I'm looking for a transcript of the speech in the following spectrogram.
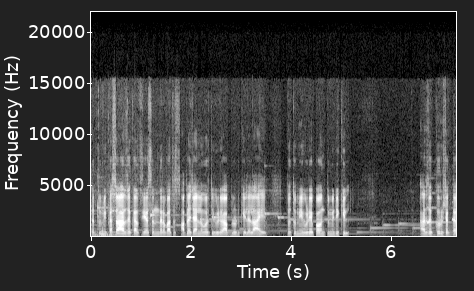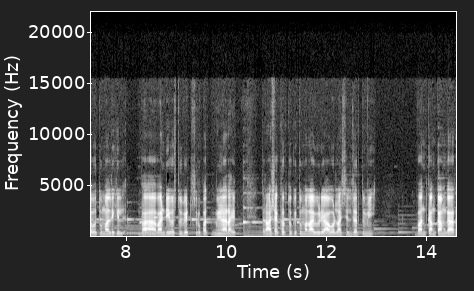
तर तुम्ही कसा अर्ज करायचा या संदर्भात आपल्या चॅनलवरती व्हिडिओ अपलोड केलेला आहे तो तुम्ही व्हिडिओ पाहून तुम्ही देखील अर्ज करू शकता व तुम्हाला देखील भा भांडी वस्तू भेट स्वरूपात मिळणार आहेत. तर आशा करतो की तुम्हाला हा व्हिडिओ आवडला असेल जर तुम्ही बांधकाम कामगार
